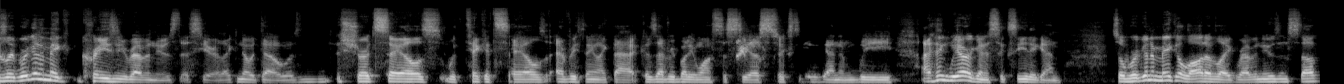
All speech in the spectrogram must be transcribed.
Because like we're gonna make crazy revenues this year, like no doubt, with shirt sales, with ticket sales, everything like that. Because everybody wants to see us succeed again, and we, I think we are gonna succeed again. So we're gonna make a lot of like revenues and stuff,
